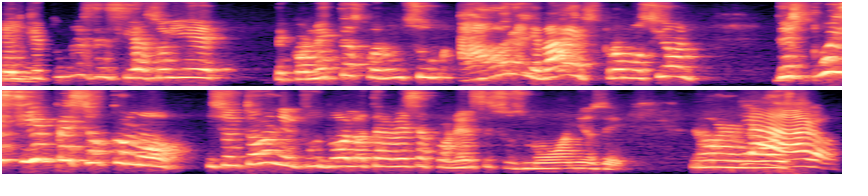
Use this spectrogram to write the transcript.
el que tú les decías, oye, te conectas por un Zoom, ahora le va, es promoción. Después sí empezó como, y sobre todo en el fútbol, otra vez a ponerse sus moños de, no, no, claro.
